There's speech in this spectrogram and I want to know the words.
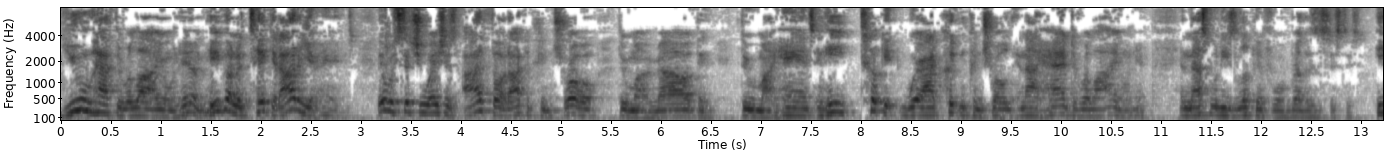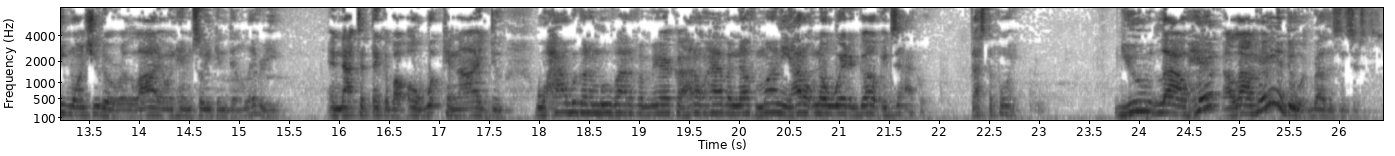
You have to rely on Him. He's going to take it out of your hands. There were situations I thought I could control through my mouth and through my hands, and He took it where I couldn't control it, and I had to rely on Him. And that's what He's looking for, brothers and sisters. He wants you to rely on Him so He can deliver you and not to think about, oh, what can I do? Well, how are we going to move out of America? I don't have enough money. I don't know where to go. Exactly. That's the point. You allow him, allow him to do it, brothers and sisters.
